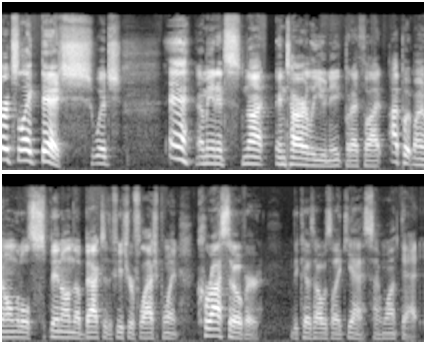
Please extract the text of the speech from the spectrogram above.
shirts like this, which, eh, I mean, it's not entirely unique, but I thought I put my own little spin on the Back to the Future Flashpoint crossover because I was like, yes, I want that.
